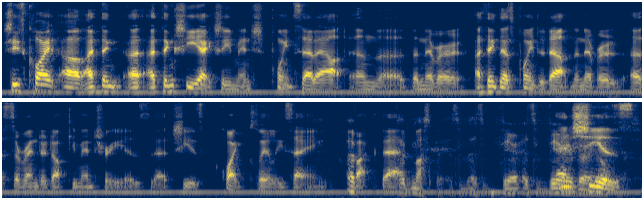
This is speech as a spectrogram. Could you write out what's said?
She's quite. Uh, I think. Uh, I think she actually mentioned points that out in the the never. I think that's pointed out in the Never uh, Surrender documentary. Is that she is quite clearly saying "fuck that," It must be. It's, it's very. It's very. and very she obvious. is.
